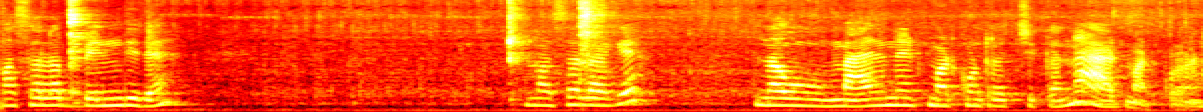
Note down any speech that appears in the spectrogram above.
ಮಸಾಲ ಬೆಂದಿದೆ. ಮಸಾಲಾಗೆ ನಾವು ಮ್ಯಾರಿನೇಟ್ ಮಾಡ್ಕೊಂಡಿರೋ ಚಿಕನ್ನ ಆ್ಯಡ್ ಮಾಡ್ಕೊಳ್ಳೋಣ.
